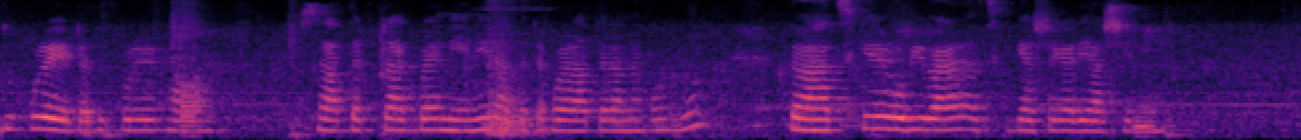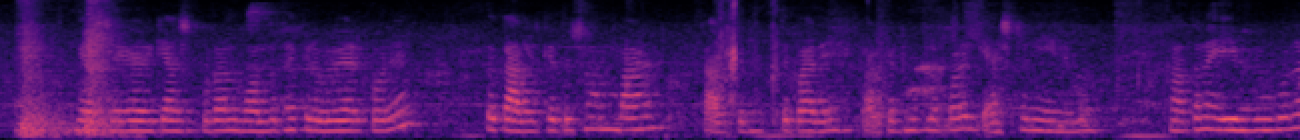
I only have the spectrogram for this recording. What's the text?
দুপুরে এটা, দুপুরের খাওয়া। রাতেরটা একবার নিয়ে নিই, রাতেরটা পরে রাতে রান্না করব। তো আজকে রবিবার, আজকে গ্যাসের গাড়ি আসেনি। গ্যাসের গাড়ি, গ্যাস পুরান বন্ধ থাকে রবিবার করে। তো কালকে তো সোমবার, কালকে ঢুকতে পারে, কালকে ঢুকলে পরে গ্যাসটা নিয়ে নেব। তাতে না, এইভাবে করে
